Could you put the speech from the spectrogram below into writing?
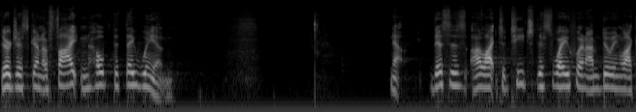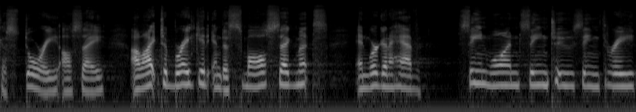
They're just going to fight and hope that they win. Now, this is, I like to teach this way when I'm doing like a story, I'll say. I like to break it into small segments, and we're going to have scene one, scene two, scene three,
